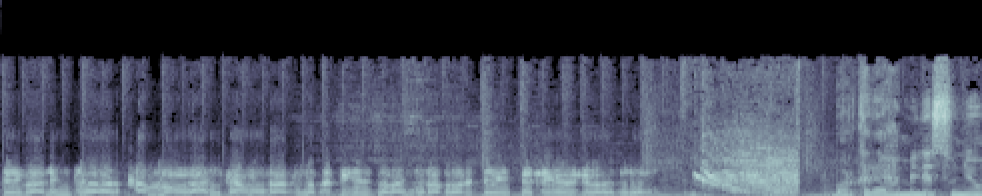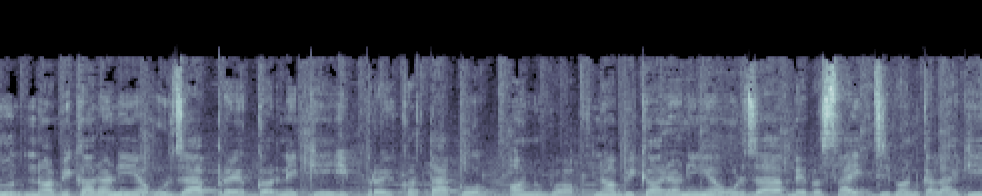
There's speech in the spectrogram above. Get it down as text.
त्यही बालिन्छ काम नहुँदा काम हुँदा त बिजुली चलाइन्छ र त्यही त्यसै युज हजुर भर्खरै हामीले सुन्यौं नवीकरणीय ऊर्जा प्रयोग गर्ने केही प्रयोगकर्ताको अनुभव। नवीकरणीय ऊर्जा व्यावसायिक जीवनका लागि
